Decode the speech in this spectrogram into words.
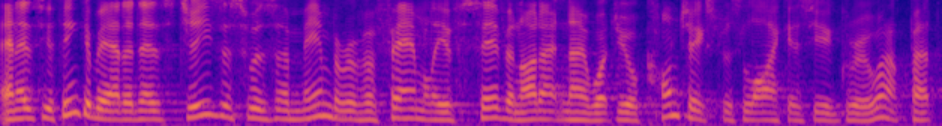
And as you think about it, as Jesus was a member of a family of seven, I don't know what your context was like as you grew up, but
